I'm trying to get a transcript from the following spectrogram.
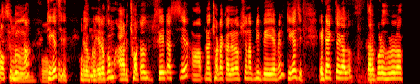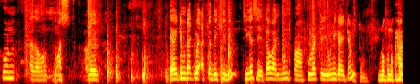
পসিবল না ঠিক আছে? এরকম এরকম আর ছটা সেট আসছে আপনার ছটা কালার অপশন আপনি পেয়ে যাবেন ঠিক আছে? এটা একটা গেল তারপরে ধরে রাখুন দেখুন মাস্টারের এই আইটেমটা একটু একটা দেখিয়ে দিই। ঠিক আছে? এটাও একদম খুব একটা ইউনিক আইটেম নতুন হ্যাঁ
